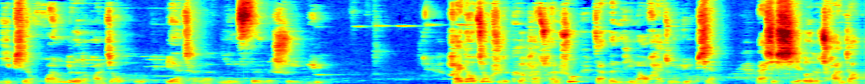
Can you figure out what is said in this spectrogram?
一片欢乐的环礁湖变成了阴森的水域。海盗礁石的可怕传说在温迪脑海中涌现：那些邪恶的船长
